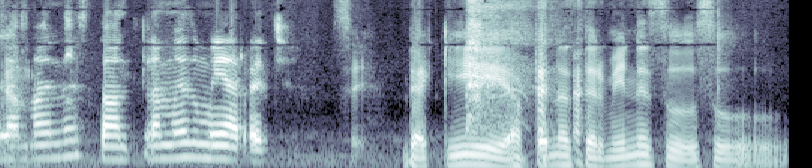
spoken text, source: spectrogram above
La buscando. mano es tonta, la mano es muy arrecha. De aquí apenas termine su, su,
